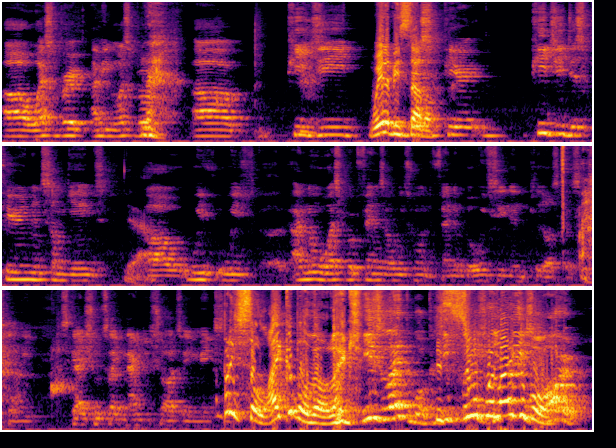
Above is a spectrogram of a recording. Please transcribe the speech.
Uh, Westbrook, I mean Westbrook, uh, PG Way to be subtle. disappear, PG disappearing in some games. Yeah. Uh, we've we've uh, I know Westbrook fans always want to defend him, but we've seen in playoffs consistently. this guy shoots like 90 shots and he makes. But he's so likable though. Like He's likable He's he super plays likable. hard.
